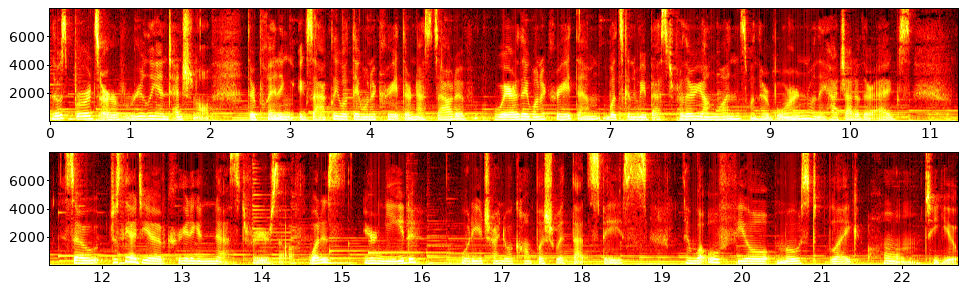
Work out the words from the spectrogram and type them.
those birds are really intentional. They're planning exactly what they want to create their nests out of, where they want to create them, what's going to be best for their young ones when they're born, when they hatch out of their eggs. So, just the idea of creating a nest for yourself. What is your need? What are you trying to accomplish with that space? And what will feel most like home to you?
